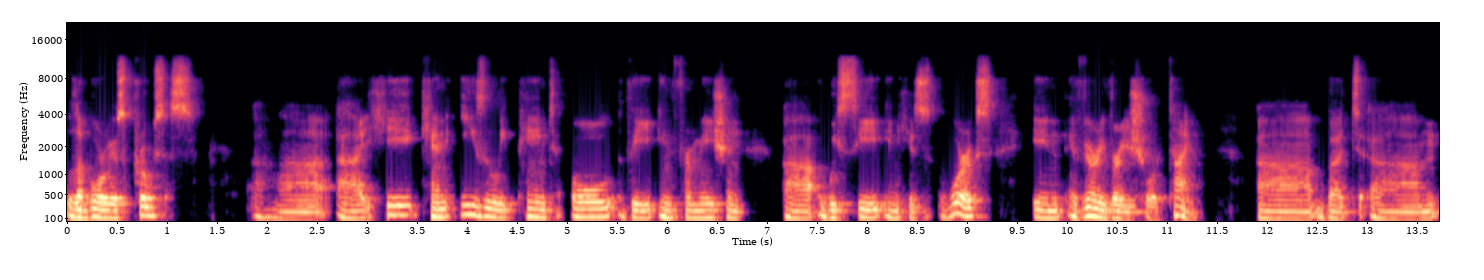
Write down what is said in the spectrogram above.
laborious process. Uh, uh, he can easily paint all the information we see in his works in a very, very short time. but um,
